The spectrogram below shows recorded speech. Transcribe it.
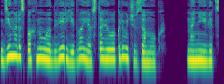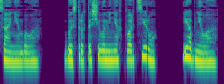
Дина распахнула дверь, едва я вставила ключ в замок. На ней лица не было. Быстро втащила меня в квартиру и обняла.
